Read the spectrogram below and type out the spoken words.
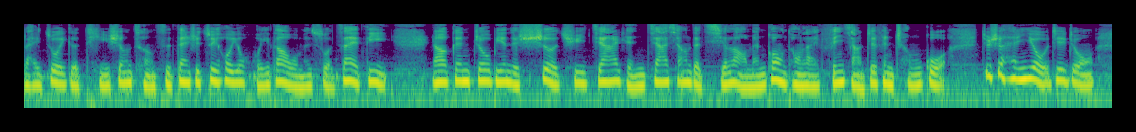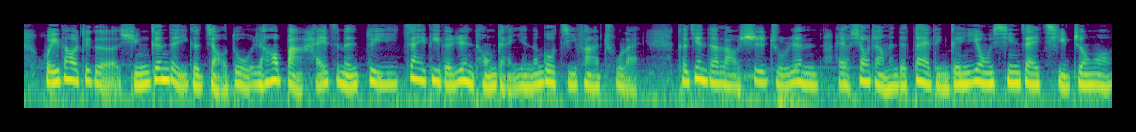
来做一个提升层次。但是最后又回到我们所在地，然后跟周边的社区、家人、家乡的耆老们共同来分享这份成果，就是很有这种回到这个寻根的一个角度，然后把孩子们对于在地的认同感也能够激发出来。可见的老师、主任还有校长们的带领跟用心在其中哦，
